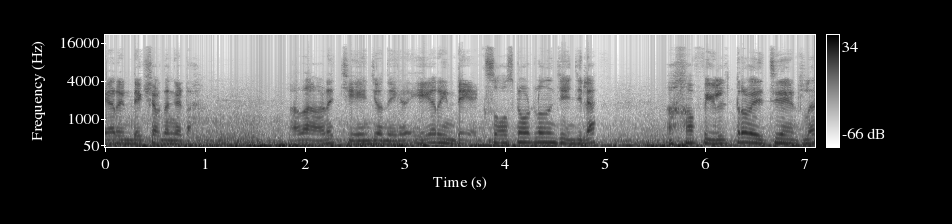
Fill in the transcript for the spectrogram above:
എയർ ഇൻടേക്ക് ശബ്ദം കേട്ടാ. അതാണ് ചേഞ്ച് വന്നിരിക്കുന്നത്. എയർ ഇൻടേക്ക് എക്സോസ് നോട്ടിലൊന്നും ചേഞ്ച് ഇല്ല. ആ ഫിൽട്ടർ വെച്ച് കഴിഞ്ഞിട്ടുള്ള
